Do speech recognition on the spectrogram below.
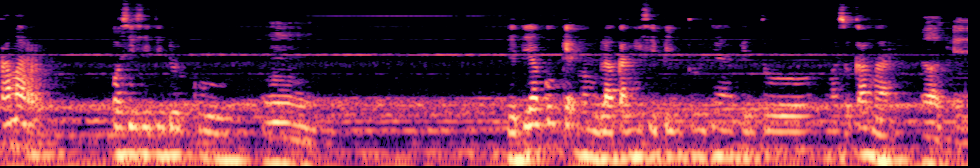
kamar posisi tidurku. hmm. Jadi aku kayak membelakangi si pintunya, pintu masuk kamar. oke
